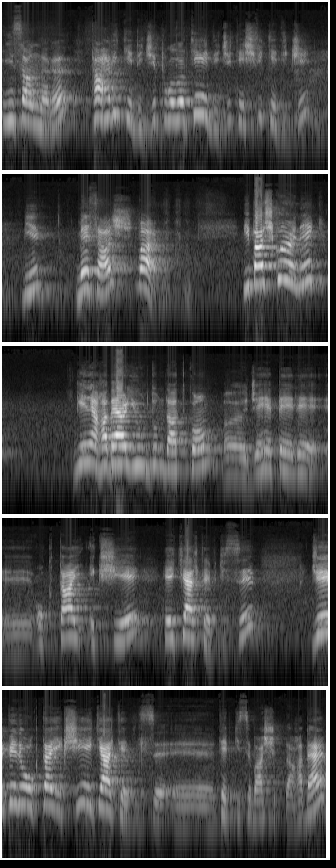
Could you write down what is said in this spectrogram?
insanları tahrik edici, provoke edici, teşvik edici bir mesaj var. Bir başka örnek yine haberyurdum.com e, CHP'li e, Oktay Ekşi'ye heykel tepkisi. CHP'li Oktay Ekşi'ye heykel tepkisi, e, tepkisi başlıkta haber.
